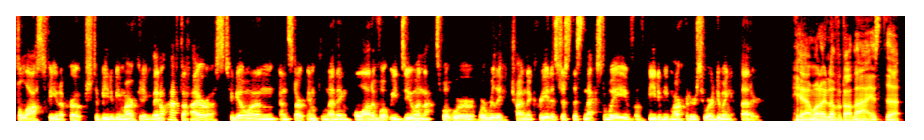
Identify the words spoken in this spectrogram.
philosophy and approach to B2B marketing. They don't have to hire us to go in and start implementing a lot of what we do. And that's what we're we're really trying to create is just this next wave of B2B marketers who are doing it better. Yeah, and what I love about that is that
